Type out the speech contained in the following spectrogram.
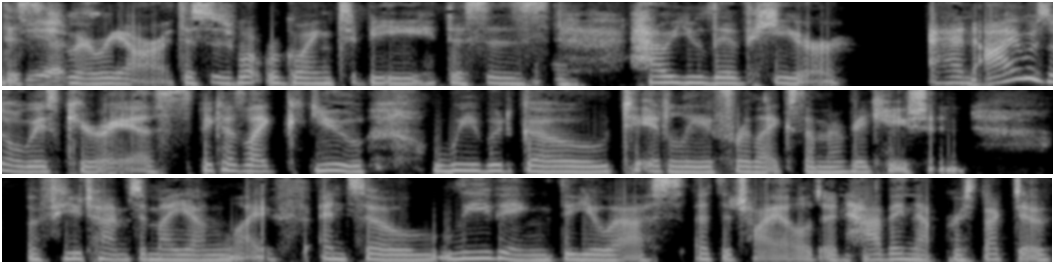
This yes. is where we are. This is what we're going to be. This is mm. how you live here. And I was always curious because like you, we would go to Italy for like summer vacation a few times in my young life. And so leaving the US as a child and having that perspective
